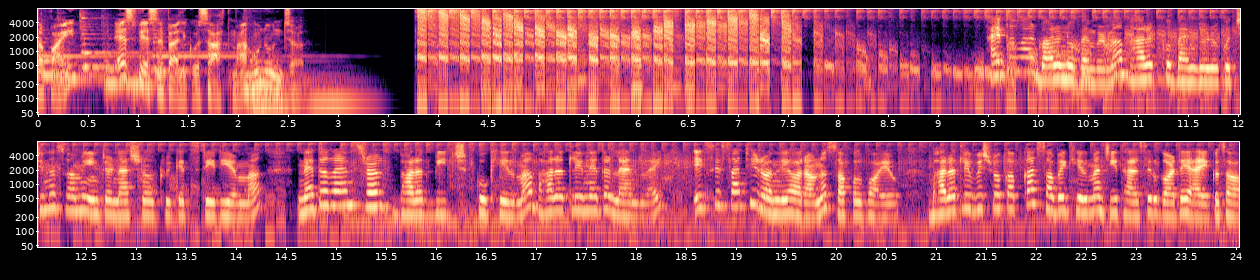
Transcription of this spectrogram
तपाईँ एसपिएस नेपालीको साथमा हुनुहुन्छ। आइतबार बाह्र नोभेम्बरमा भारतको बेङ्गलुरुको चिन्नस्वामी इन्टरनेसनल क्रिकेट स्टेडियममा नेदरल्यान्ड्स र भारत बीचको खेलमा भारतले नेदरल्यान्डलाई एक सय साठी रनले हराउन सफल भयो। भारतले विश्वकपका सबै खेलमा जित हासिल गर्दै आएको छ।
